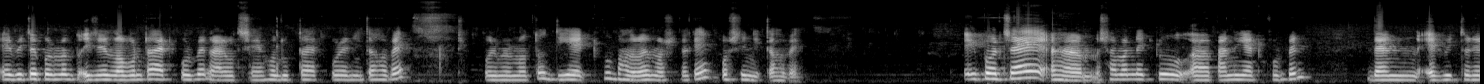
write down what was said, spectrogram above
এর ভিতরে পরিমাণ এই যে লবণটা অ্যাড করবেন, আর হচ্ছে হলুদটা অ্যাড করে নিতে হবে। পরিমাণ মতো দিয়ে একটু ভালোভাবে মশলাটাকে কষিয়ে নিতে হবে। এই পর্যায়ে সামান্য একটু পানি অ্যাড করবেন। দেন এর ভিতরে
